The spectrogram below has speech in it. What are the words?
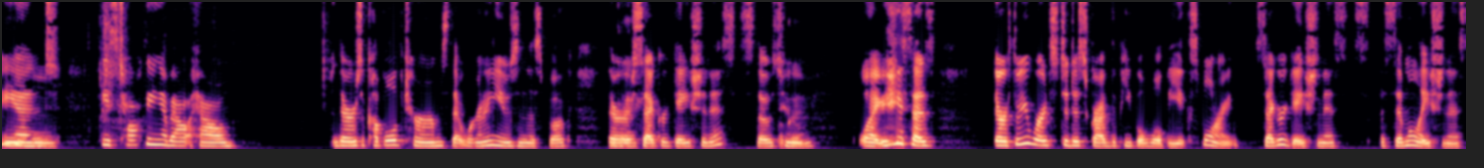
And Mm. he's talking about how there's a couple of terms that we're going to use in this book. There Okay. are segregationists, those who, Okay. like he says, there are three words to describe the people we'll be exploring segregationists, assimilationists,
